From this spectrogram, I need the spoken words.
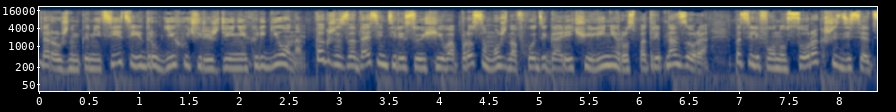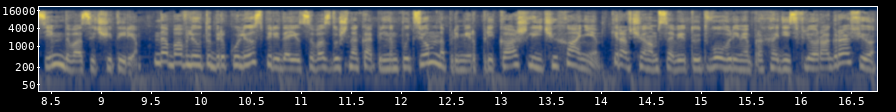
Дорожном комитете и других учреждениях региона. Также задать интересующие вопросы можно в ходе горячей линии Роспотребнадзора по телефону 40 67 24. Добавлю, туберкулез передается воздушным воздушно-капельным путем, например, при кашле и чихании. Кировчанам советуют вовремя проходить флюорографию.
